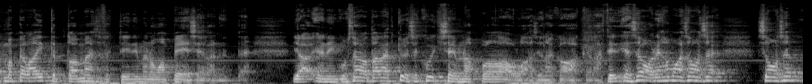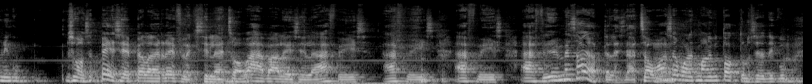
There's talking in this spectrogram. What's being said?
kun mä pelaan itse tuo Mass Effectia nimenomaan PCllä nyt. Ja, ja niin kuin sanotaan, että kyllä se Quick Save-nappula laulaa siinä aika ahkerasti. Ja se on ihan vaan, se on se, se, on se, niin kuin, se, on se PC-pelaajan refleksi silleen, että se on vähän väliä sille F5, F5, F5, F5. En mä se ajattele sitä. Että se on vaan semmoinen, että mä oon niin tottunut siihen, että, niin kuin,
